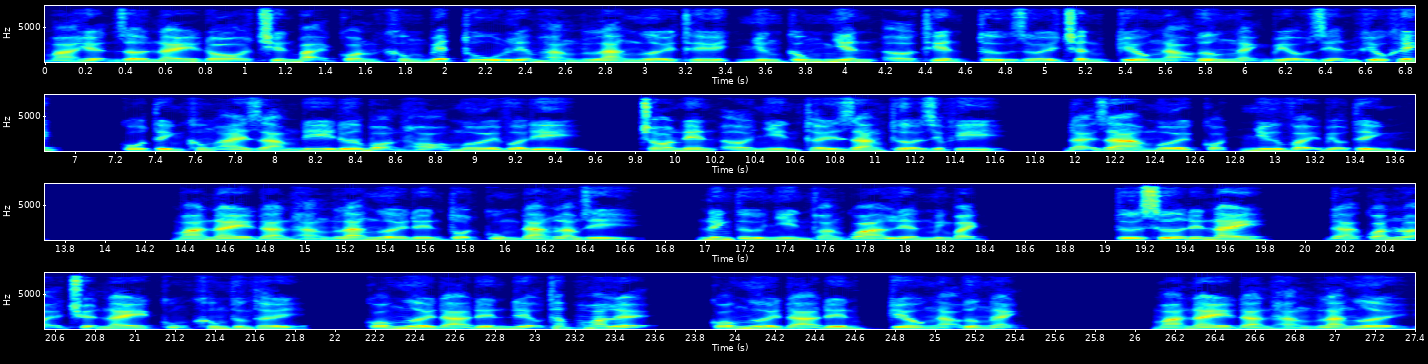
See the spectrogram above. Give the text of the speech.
mà hiện giờ này đó chiến bại còn không biết thu liễm hàng la người thế nhưng công nhiên ở thiên tử dưới chân kiêu ngạo hương ngạnh biểu diễn khiêu khích, cố tình không ai dám đi đưa bọn họ mới vừa đi, cho nên ở nhìn thấy Giang Thừa Diệp khi, đại gia mới có như vậy biểu tình. Mà này đàn hàng la người đến tuột cùng đang làm gì, Ninh Tử nhìn thoáng qua liền minh bạch. Từ xưa đến nay, đã quán loại chuyện này cũng không thường thấy, có người đã đến điệu thấp hoa lệ, có người đã đến kiêu ngạo ương ngạnh. Mà này đàn hàng la người,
